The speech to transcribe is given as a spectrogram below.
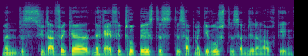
man, dass Südafrika eine reife Truppe ist, das, das hat man gewusst, das haben sie dann auch gegen,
